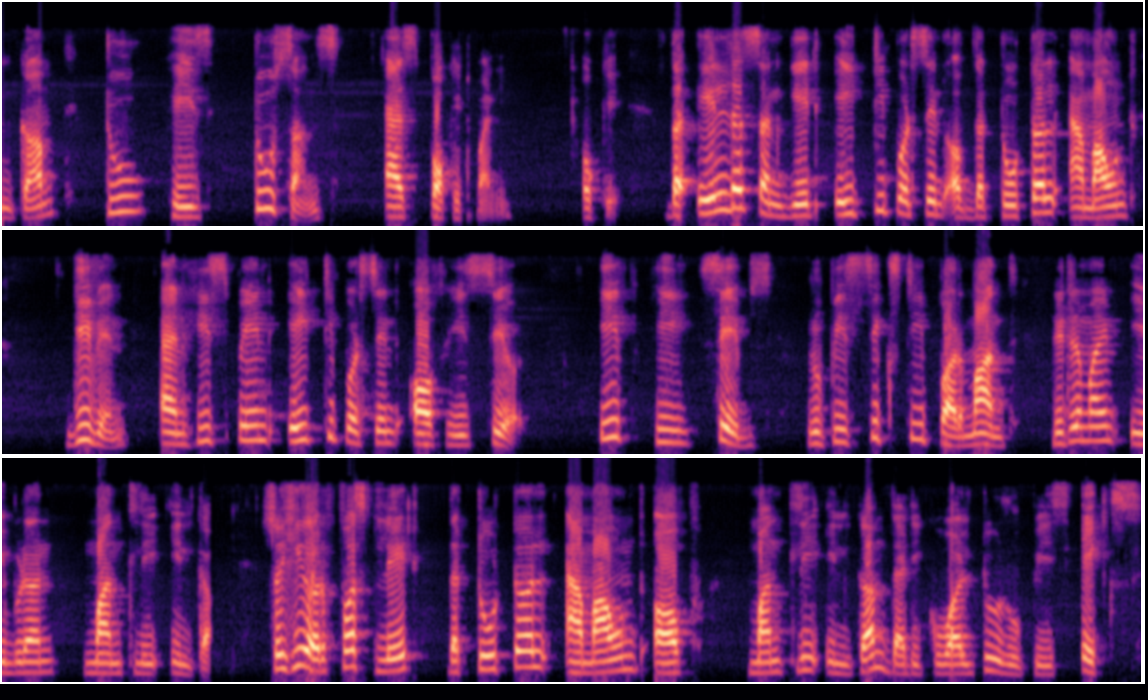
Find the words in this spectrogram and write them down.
income to his two sons as pocket money okay the elder son get 80 percent of the total amount given and he spent 80% of his share. If he saves rupees 60 per month, determine Imran monthly income. So here first let the total amount of monthly income that equal to rupees x.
